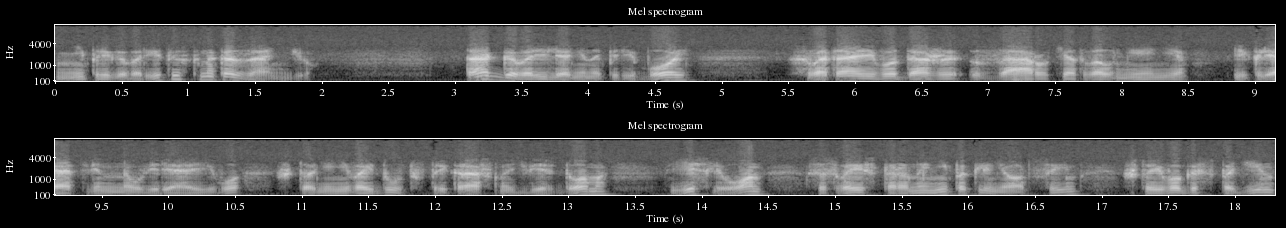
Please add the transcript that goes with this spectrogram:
не приговорит их к наказанию. Так говорили они наперебой, хватая его даже за руки от волнения и клятвенно уверяя его, что они не войдут в прекрасную дверь дома, если он со своей стороны не поклянется им, что его господин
